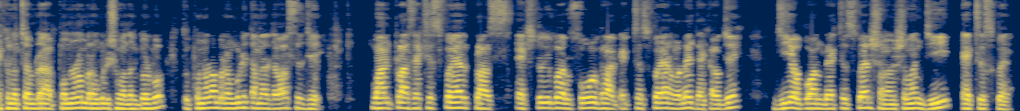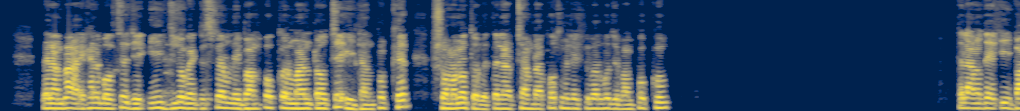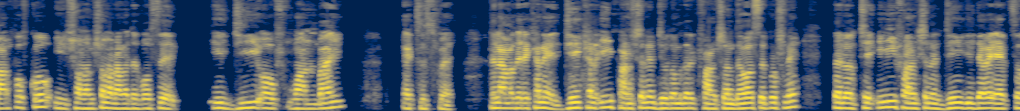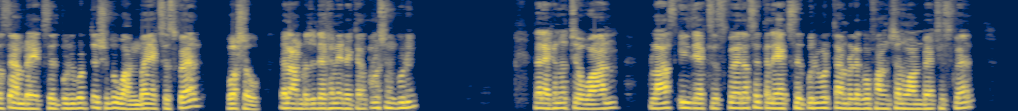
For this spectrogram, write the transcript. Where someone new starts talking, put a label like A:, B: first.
A: এখন হচ্ছে আমরা পনেরো নম্বর অঙ্কটি সমাধান করব। তো পনেরো নম্বর অঙ্কটিতে আমাদের দেওয়া আছে যে one plus x square plus x to the power four ভাগ এক্স স্কোয়ার হলে দেখাও যে g of one by x square সমান সমান জি এক্স স্কোয়ার তাহলে আমরা এখানে বলছে যে এই জি অফ এক্স স্কোয়ার মানে বাম পক্ষের মানটা হচ্ছে এই ডান পক্ষের সমান হতে হবে। তাহলে হচ্ছে আমরা প্রথমে লিখতে পারব যে বাম পক্ষ। তাহলে আমাদের এই বাম পক্ষ এই সমান সমান আমাদের বলছে এই g of one by x square তাহলে আমাদের এখানে যেখানে এই ফাংশনের, যেহেতু আমাদের ফাংশন দেওয়া আছে প্রশ্নে, তাহলে হচ্ছে এই ফাংশনের যে যে জায়গায় এক্স আছে, আমরা এক্সের পরিবর্তে শুধু ওয়ান বাই এক্স স্কোয়ার বসাবো। তাহলে আমরা যদি এখানে এটা ক্যালকুলেশন করি, তাহলে এখানে হচ্ছে ওয়ান প্লাস এই যে এক্স স্কোয়ার আছে, তাহলে এক্সের পরিবর্তে আমরা লিখব function one by x square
